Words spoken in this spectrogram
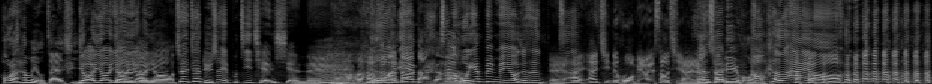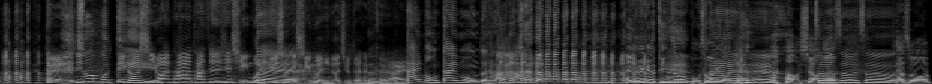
后来他们有在一起，有有有有有，所以这女生也不计前嫌呢。嗯 火焰这个火焰并没有就是对，就是爱爱情的火苗也烧起来了。干了。柴烈火啊。好可爱哦，对，你说不定。你都喜欢他，他的一些行为，愚蠢的行为，你都觉得很可爱。呆萌呆萌的啦。哎，有一个听众补充一个，我觉得蛮好笑什么的。怎么什么？他说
